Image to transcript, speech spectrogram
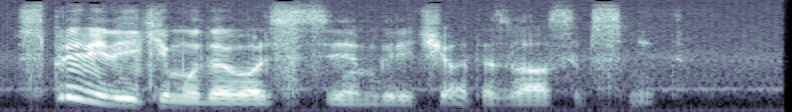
«С превеликим удовольствием!» — горячо отозвался Смит.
